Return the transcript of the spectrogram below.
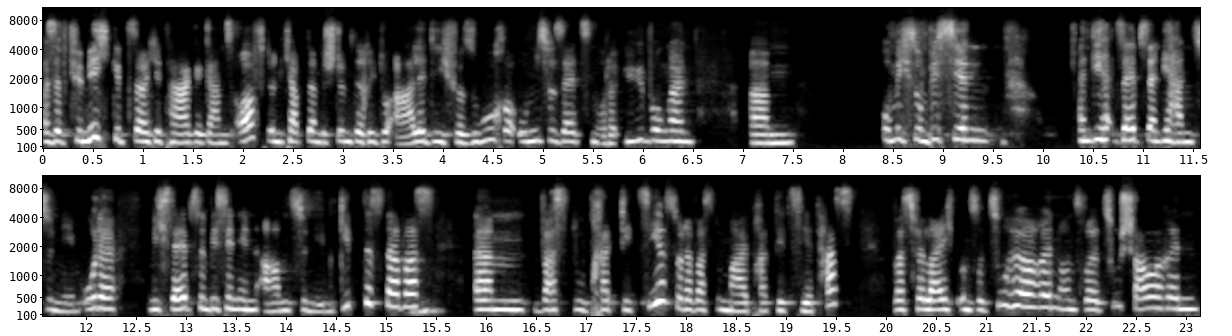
also für mich gibt es solche Tage ganz oft und ich habe dann bestimmte Rituale, die ich versuche umzusetzen oder Übungen, ähm, um mich so ein bisschen an die, selbst an die Hand zu nehmen oder mich selbst ein bisschen in den Arm zu nehmen. Gibt es da was, ähm, was du praktizierst oder was du mal praktiziert hast, was vielleicht unsere Zuhörerinnen, unsere Zuschauerinnen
